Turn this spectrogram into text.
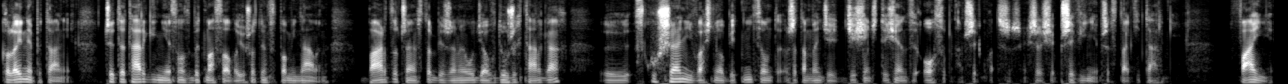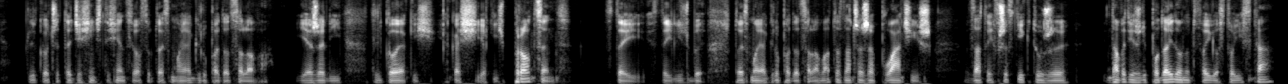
Kolejne pytanie. Czy te targi nie są zbyt masowe? Już o tym wspominałem. Bardzo często bierzemy udział w dużych targach, yy, skuszeni właśnie obietnicą, że tam będzie 10 tysięcy osób na przykład, że, że się przewinie przez takie targi. Fajnie, tylko czy te 10 tysięcy osób to jest moja grupa docelowa? Jeżeli tylko jakiś, jakaś, jakiś procent z tej, z tej liczby to jest moja grupa docelowa, to znaczy, że płacisz za tych wszystkich, którzy nawet jeżeli podejdą do Twojego stoiska,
